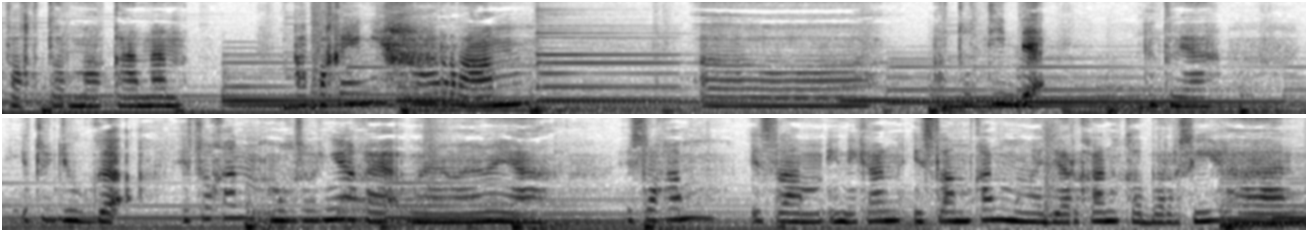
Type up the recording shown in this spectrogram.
Faktor makanan apakah ini haram uh, atau tidak itu ya. Itu juga itu kan maksudnya kayak bagaimana ya. Islam Islam ini kan Islam kan mengajarkan kebersihan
